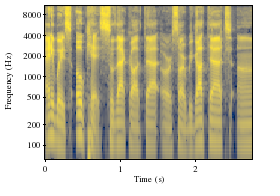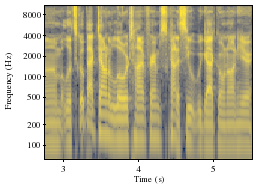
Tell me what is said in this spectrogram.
Anyways, okay, so that got that, or sorry, we got that. Um, let's go back down to lower time frames, kind of see what we got going on here.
